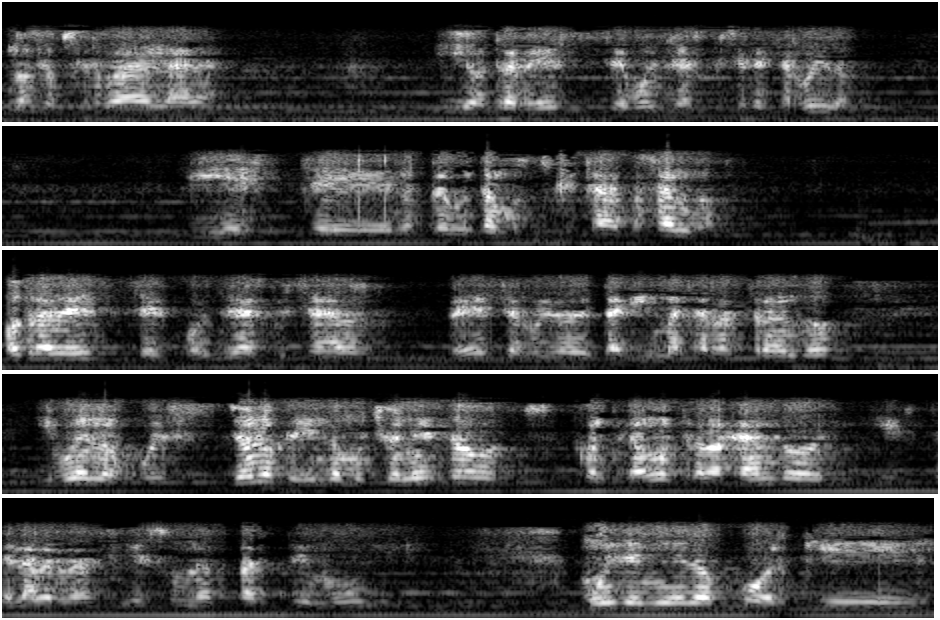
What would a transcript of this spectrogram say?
no se observaba nada. Y otra vez se volvió a escuchar ese ruido y este, nos preguntamos qué estaba pasando. Otra vez se volvió a escuchar ese ruido de tarimas arrastrando y bueno, pues yo no creyendo mucho en eso, continuamos trabajando y este, la verdad sí es una parte muy, muy de miedo porque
